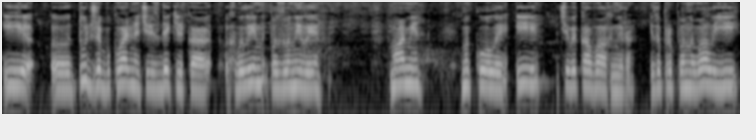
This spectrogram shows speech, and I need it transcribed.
І е, тут же буквально через декілька хвилин позвонили мамі Миколи і ЧВК Вагнера і запропонували їй,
